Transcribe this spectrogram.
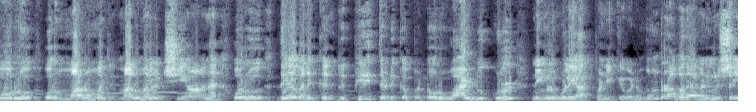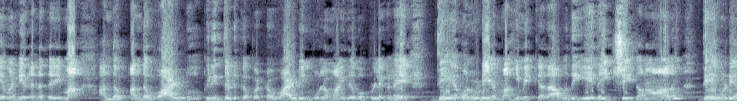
ஒரு ஒரு மறும மறுமலர்ச்சியான ஒரு தேவனுக்கென்று பிரித்தெடுக்கப்பட்ட ஒரு வாழ்வுக்குள் நீங்கள் உங்களை அர்ப்பணிக்க வேண்டும். மூன்றாவதாக நீங்கள் செய்ய வேண்டியது என்ன தெரியுமா? அந்த அந்த வாழ்வு பிரித்தெடுக்கப்பட்ட வாழ்வின் மூலமாய் தேவ பிள்ளைகளே தேவனுடைய மகிமைக்கு அதாவது எதை செய்தாலும் தேவனுடைய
